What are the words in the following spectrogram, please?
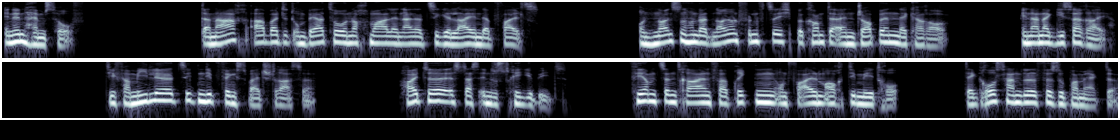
in den Hemshof. Danach arbeitet Umberto nochmal in einer Ziegelei in der Pfalz. Und 1959 bekommt er einen Job in Neckarau, in einer Gießerei. Die Familie zieht in die Pfingstweidstraße. Heute ist das Industriegebiet. Firmenzentralen, Fabriken und vor allem auch die Metro, der Großhandel für Supermärkte.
